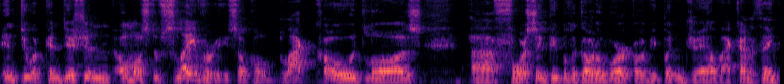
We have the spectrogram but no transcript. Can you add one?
into a condition almost of slavery, so-called black code laws, uh, forcing people to go to work or be put in jail, that kind of thing.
